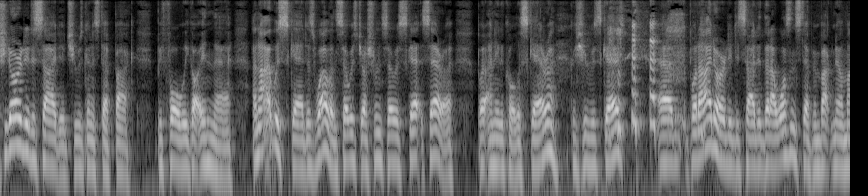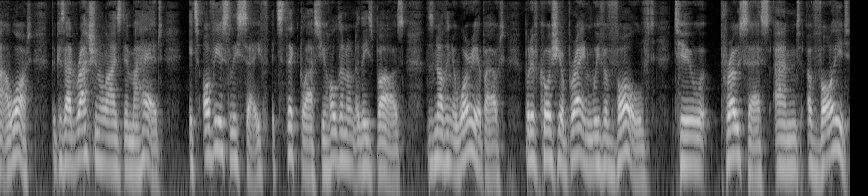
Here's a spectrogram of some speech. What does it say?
she'd already decided she was going to step back before we got in there, and I was scared as well, and so was Joshua, and so was Sarah. But I need to call her Scarer because she was scared. um, but I'd already decided that I wasn't stepping back no matter what because I'd rationalised in my head it's obviously safe. It's thick glass. You're holding onto these bars. There's nothing to worry about. But of course, your brain, we've evolved to process and avoid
